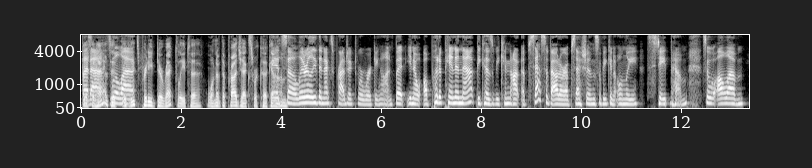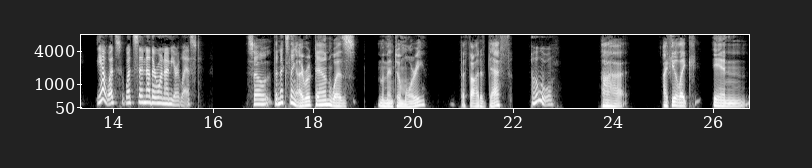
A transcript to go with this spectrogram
But yes, it uh. We'll, it, it, uh, leads pretty directly to one of the projects we're cooking it's, on. It's uh, literally the next project we're working on. But, you know, I'll put a pin in that because we cannot obsess about our obsessions. We can only state them. So I'll, um, yeah, what's, what's another one on your list? So the next thing I wrote down was Memento Mori, the thought of death. Oh. Uh, I feel like in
